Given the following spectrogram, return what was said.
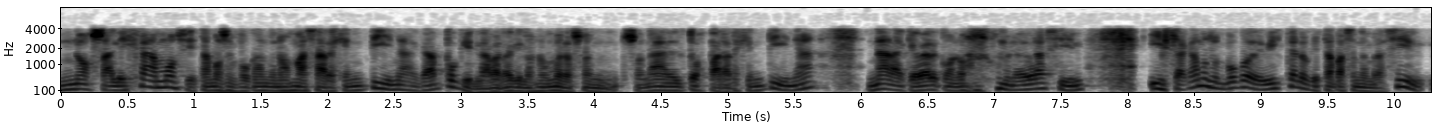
nos alejamos y estamos enfocándonos más a Argentina acá, porque la verdad que los números son, son altos para Argentina, nada que ver con los números de Brasil, y sacamos un poco de vista lo que está pasando en Brasil,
